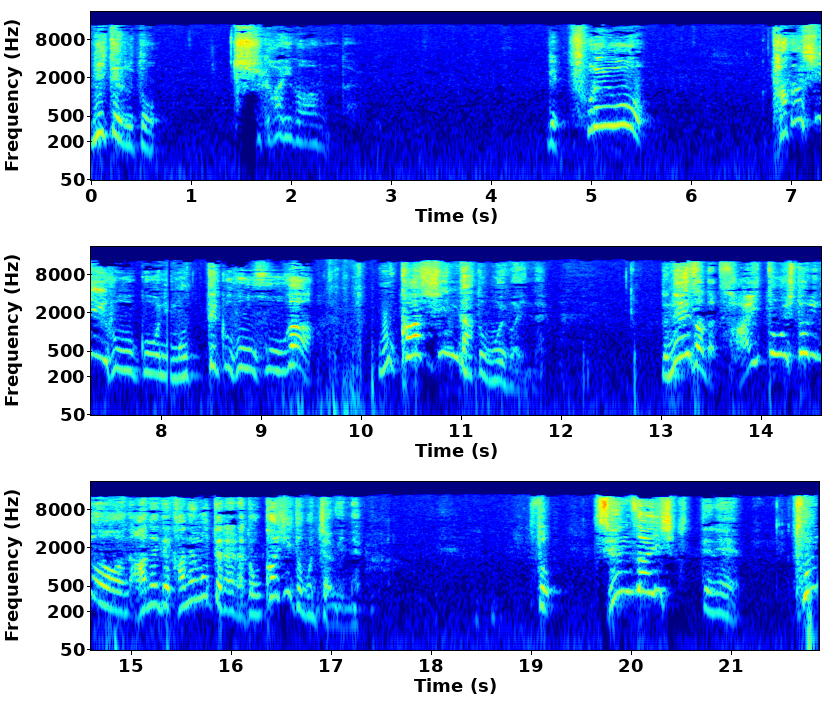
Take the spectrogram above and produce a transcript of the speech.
見てると違いがあるんだよ。でそれを正しい方向に持ってく方法がおかしいんだと思えばいいんだよ。で姉さんだって斎藤一人の姉で金持ってないなんておかしいと思っちゃうよね。と潜在意識ってねとんで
